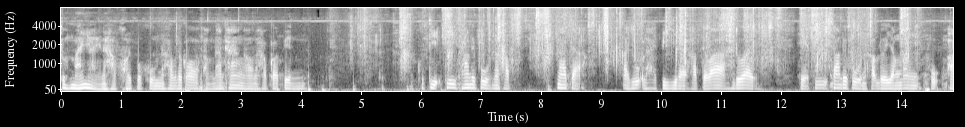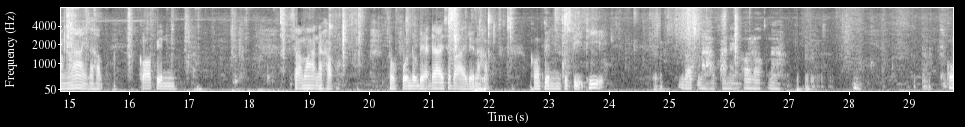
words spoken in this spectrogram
ต้นไม้ใหญ่นะครับ คอยปกคลุมนะครับ แล้วก็ฝั่งด้านข้างเรานะครับ ก็เป็น กุฏิที่สร้างด้วยปูนนะครับ น่าจะอายุหลายปีแล้วครับ แต่ว่าด้วยเหตุที่สร้างด้วยปูนะครับ เลยยังไม่ผุพังง่ายนะครับ ก็เป็นสามารถนะครับ หลบฝนหลบแดดได้สบายเลยนะครับ ก็เป็นกุฏิที่ล็อกนะครับภายในก็ล็อกนะ ก็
